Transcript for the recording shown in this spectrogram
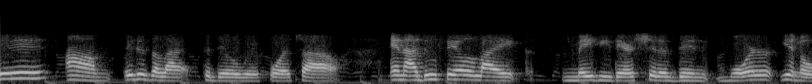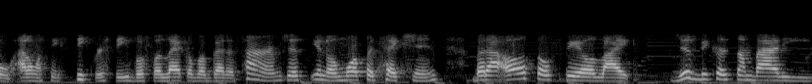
It is. Um, it is a lot to deal with for a child, and I do feel like maybe there should have been more. You know, I don't want to say secrecy, but for lack of a better term, just you know more protection. But I also feel like just because somebody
